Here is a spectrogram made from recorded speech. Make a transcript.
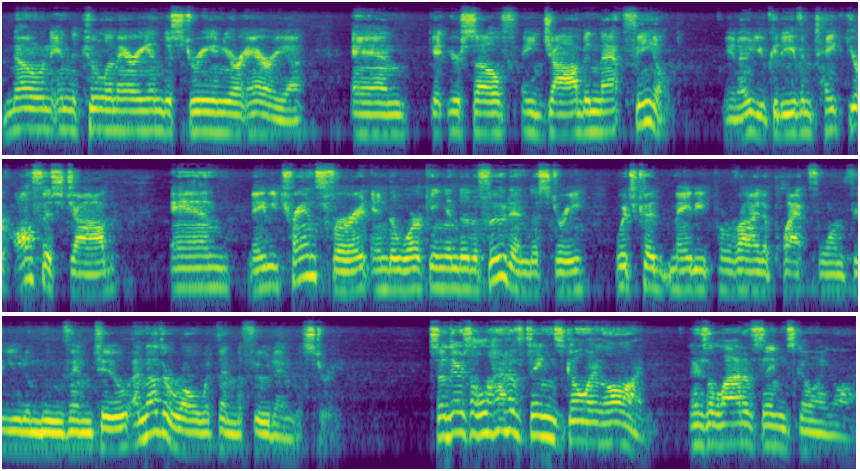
known in the culinary industry in your area and get yourself a job in that field. You know, you could even take your office job and maybe transfer it into working into the food industry, which could maybe provide a platform for you to move into another role within the food industry. So there's a lot of things going on. There's a lot of things going on.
